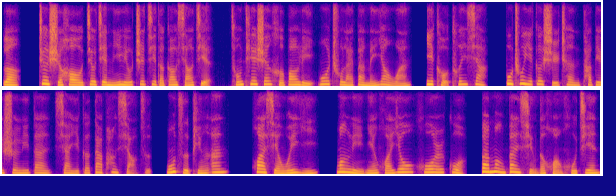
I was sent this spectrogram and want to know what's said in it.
了。这时候就见弥留之际的高小姐从贴身荷包里摸出来半枚药丸，一口吞下，不出一个时辰，她便顺利诞下一个大胖小子，母子平安，化险为夷。梦里年华悠忽而过，半梦半醒的恍惚间。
